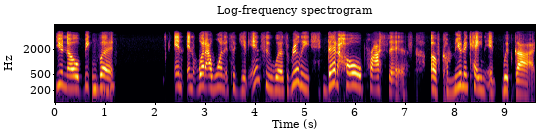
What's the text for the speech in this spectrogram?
you know, be, mm-hmm. but and and what I wanted to get into was really that whole process of communicating it with God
